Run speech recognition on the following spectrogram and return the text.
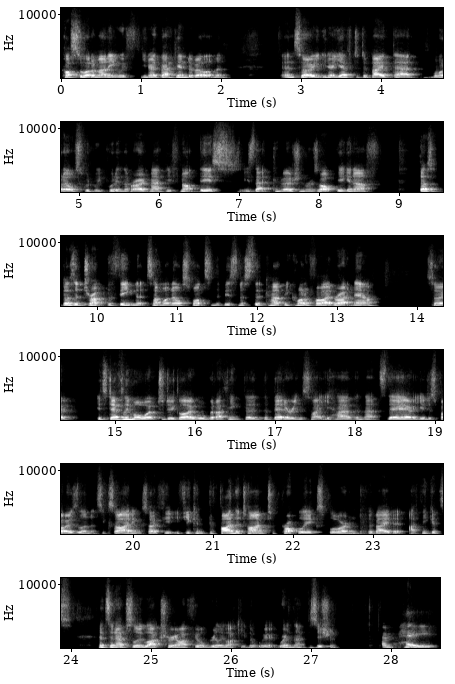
cost a lot of money with you know back end development. And so, you know, you have to debate that. What else would we put in the roadmap if not this? Is that conversion result big enough? does does it trump the thing that someone else wants in the business that can't be quantified right now? So it's definitely more work to do global, but I think the the better insight you have and that's there at your disposal and it's exciting. So if you if you can find the time to properly explore it and debate it, I think it's it's an absolute luxury. I feel really lucky that we're we're in that position. And Pete,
